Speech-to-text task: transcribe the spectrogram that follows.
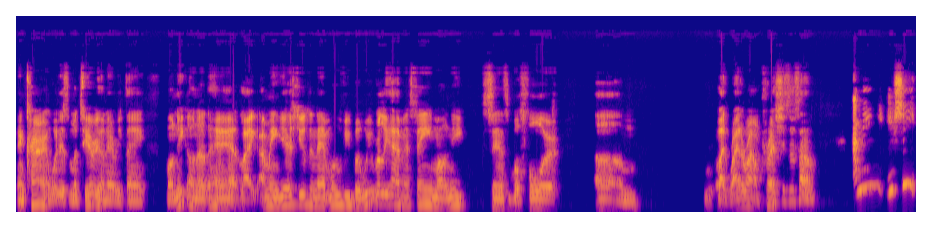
and current with his material and everything. Monique, on the other hand, like I mean, yes, she was in that movie, but we really haven't seen Monique since before, um, like right around Precious or something. I mean, you she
